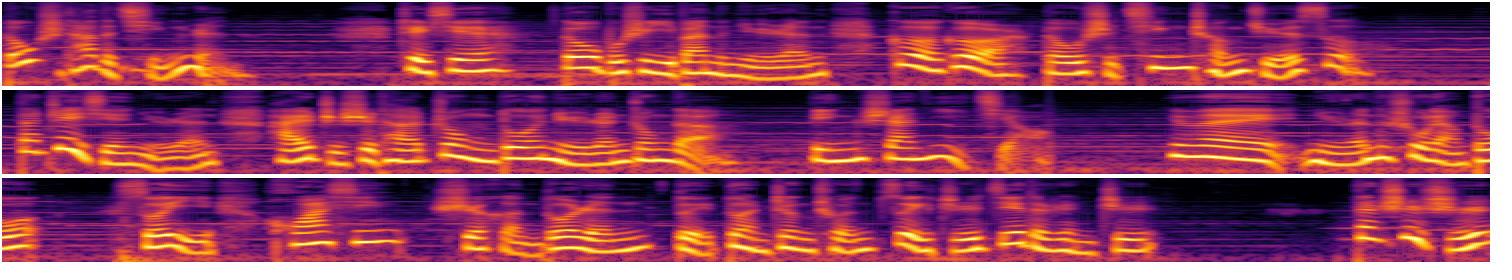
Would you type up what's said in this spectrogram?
都是他的情人，这些都不是一般的女人，个个都是倾城绝色，但这些女人还只是他众多女人中的冰山一角，因为女人的数量多。所以，花心是很多人对段正淳最直接的认知，但事实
